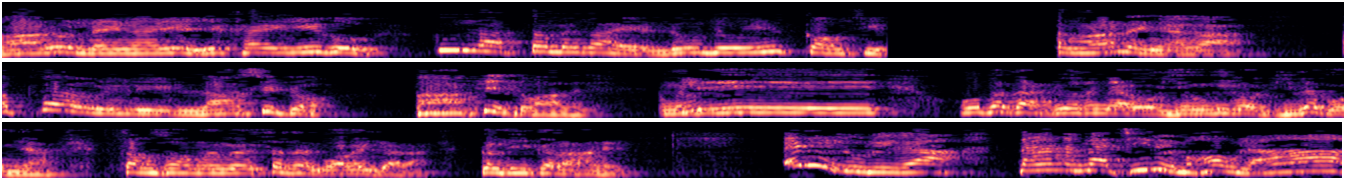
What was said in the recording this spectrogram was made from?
ငါတို့နိုင်ငံရဲ့ရခိုင်ရေးကိုကုလသမဂ္ဂရဲ့လုံခြုံရေးကောင်စီငါးနိုင်ငံကအဖွဲ့ဝင်တွေလာစစ်တော့ဘာဖြစ်သွားလဲအမလီဟိုဘက်ကပြောသမျှကိုယုံပြီးတော့ဒီဘက်ကိုများစောင်းဆောင်မှန်မှန်ဆက်ဆက်သွားလိုက်ကြတာကလီကလာနဲ့အဲ့ဒီလူတွေကတန်အမတ်ကြီးတွေမဟုတ်လား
